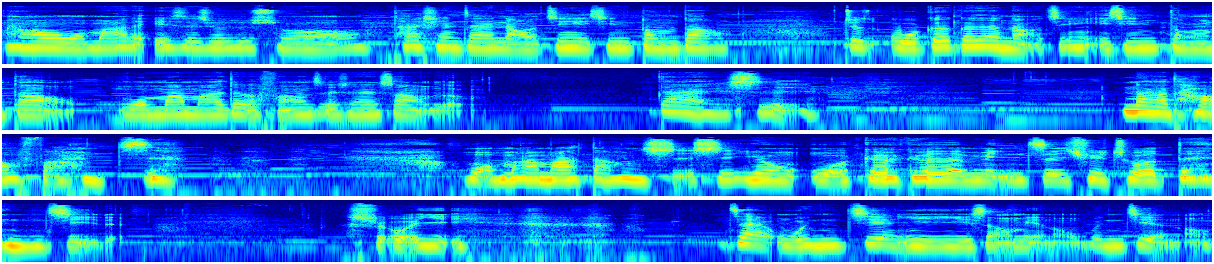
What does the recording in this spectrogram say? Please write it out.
然后我妈的意思就是说，她现在脑筋已经动到，就是我哥哥的脑筋已经动到我妈妈的房子身上了。但是那套房子，我妈妈当时是用我哥哥的名字去做登记的，所以在文件意义上面哦，文件哦，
